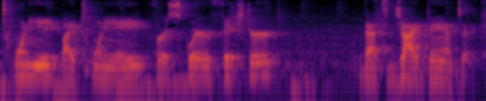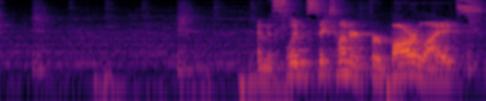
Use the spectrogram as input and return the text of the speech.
28 by 28 for a square fixture. That's gigantic. And the Slim 600 for bar lights,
